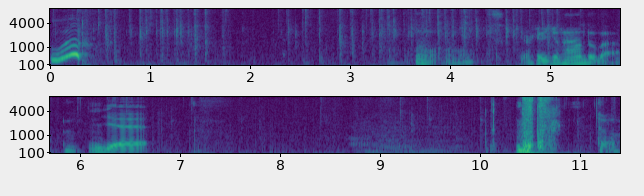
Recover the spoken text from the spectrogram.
Woo! Oh, you reckon you can handle that? Yeah. Oh.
